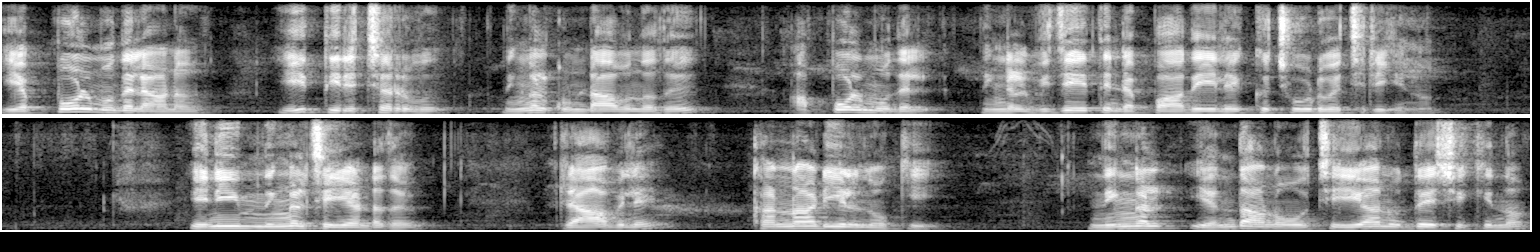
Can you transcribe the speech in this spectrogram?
എപ്പോൾ മുതലാണ് ഈ തിരിച്ചറിവ് നിങ്ങൾക്കുണ്ടാവുന്നത്? അപ്പോൾ മുതൽ നിങ്ങൾ വിജയത്തിന്റെ പാതയിലേക്ക് ചൂടുവച്ചിരിക്കുന്നു ഇനിയും നിങ്ങൾ ചെയ്യേണ്ടത് രാവിലെ കണ്ണാടിയിൽ നോക്കി നിങ്ങൾ എന്താണോ ചെയ്യാൻ ഉദ്ദേശിക്കുന്ന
